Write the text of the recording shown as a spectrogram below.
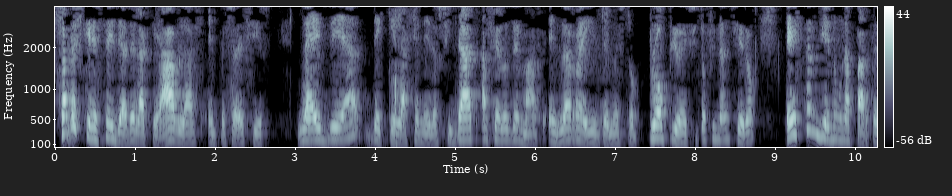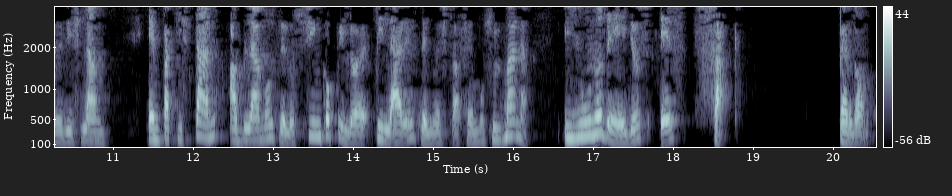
Sabes que esta idea de la que hablas, empezó a decir, la idea de que la generosidad hacia los demás es la raíz de nuestro propio éxito financiero, es también una parte del Islam. En Pakistán hablamos de los cinco pilares de nuestra fe musulmana y uno de ellos es Zak. Perdón,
